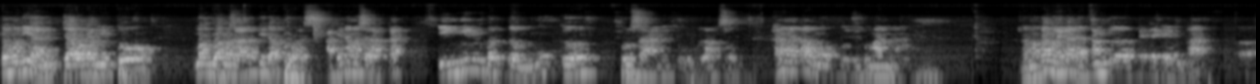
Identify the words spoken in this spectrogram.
kemudian jawaban itu membuat masyarakat tidak puas. Akhirnya masyarakat ingin bertemu ke perusahaan itu langsung karena nggak tahu mau tuju ke mana nah maka mereka datang ke PT GMK uh,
